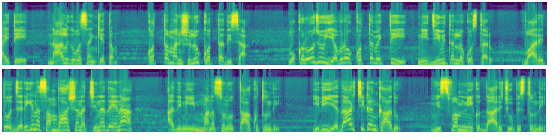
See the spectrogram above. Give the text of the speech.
అయితే నాలుగవ సంకేతం. కొత్త మనుషులు కొత్త దిశ. ఒకరోజు ఎవరో కొత్త వ్యక్తి నీ జీవితంలోకి వస్తారు వారితో జరిగిన సంభాషణ చిన్నదైనా అది నీ మనసును తాకుతుంది. ఇది యదార్చికం కాదు. విశ్వం నీకు దారి చూపిస్తుంది.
